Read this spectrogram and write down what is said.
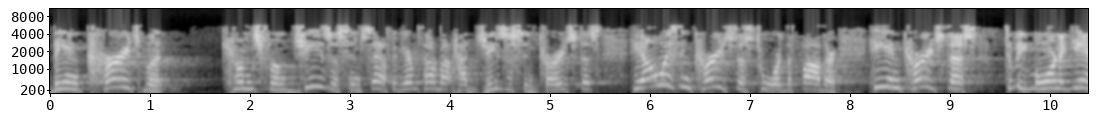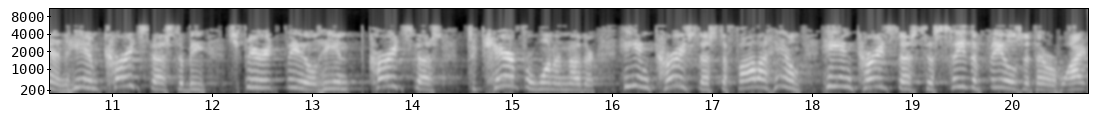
the encouragement comes from Jesus himself. Have you ever thought about how Jesus encouraged us? He always encouraged us toward the Father. He encouraged us to be born again. He encouraged us to be spirit filled. He encouraged us to care for one another. He encouraged us to follow Him. He encouraged us to see the fields that they were white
